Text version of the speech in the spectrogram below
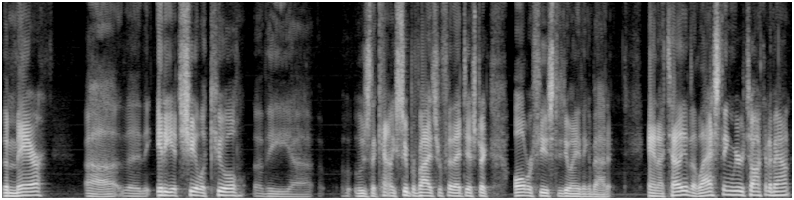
the mayor, uh, the, the idiot Sheila Kuehl, uh, the uh, who's the county supervisor for that district, all refused to do anything about it. And I tell you, the last thing we were talking about,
